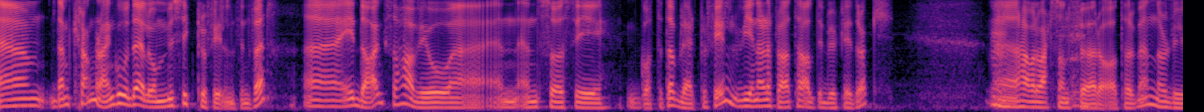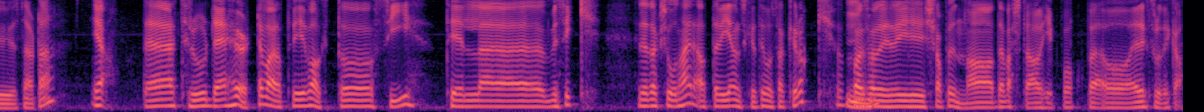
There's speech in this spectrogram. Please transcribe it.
De krangla en god del om musikkprofilen sin før. Eh, I dag så har vi jo eh, en, en så å si godt etablert profil. Nerdeprat har alltid brukt litt rock. Mm. Det har vel vært sånn før òg, Torben, når du starta? Ja. Det jeg tror det jeg hørte, var at vi valgte å si til uh, musikkredaksjonen her at vi ønsket i hovedsak rock. Bare Mm. så vi slapp unna det verste av hiphop og elektronika.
